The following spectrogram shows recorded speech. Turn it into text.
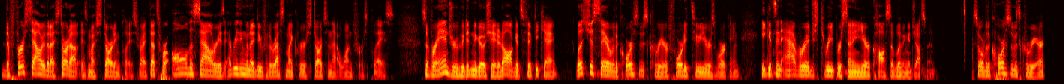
the first salary that I start out is my starting place, right? That's where all the salaries, everything that I do for the rest of my career starts in that one first place. So for Andrew, who didn't negotiate at all, gets 50K. Let's just say over the course of his career, 42 years working, he gets an average 3% a year cost of living adjustment. So over the course of his career,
